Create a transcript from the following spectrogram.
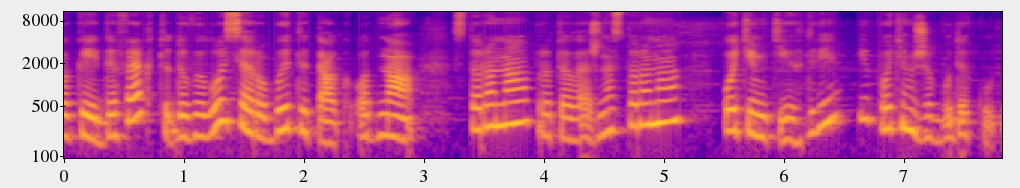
такий дефект довелося робити так: одна сторона, протилежна сторона, потім тих дві, і потім вже буде кут.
